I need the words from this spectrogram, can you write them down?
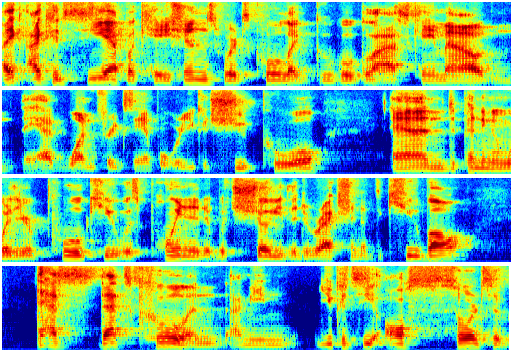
I, I could see applications where it's cool like google glass came out and they had one for example where you could shoot pool and depending on where your pool cue was pointed it would show you the direction of the cue ball. That's that's cool. And i mean you could see all sorts of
